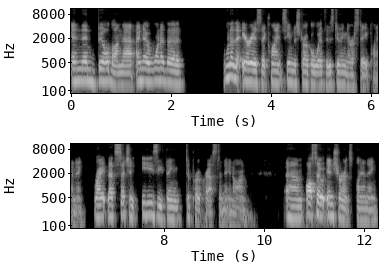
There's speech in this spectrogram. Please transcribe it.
and then build on that. I know one of the one of the areas that clients seem to struggle with is doing their estate planning, right? That's such an easy thing to procrastinate on. Um, also, insurance planning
